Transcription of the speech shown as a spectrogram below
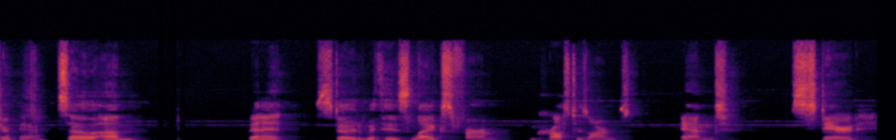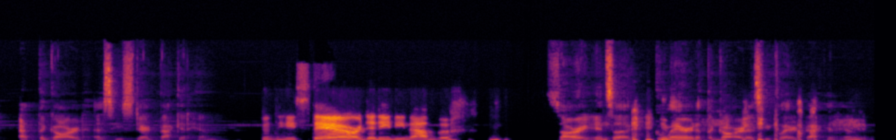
Sure. Right. So, um, Bennett stood with his legs firm and crossed his arms and stared at the guard as he stared back at him. Did he stare or did he ninabu? Sorry, it's a glared at the guard as he glared back at him.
